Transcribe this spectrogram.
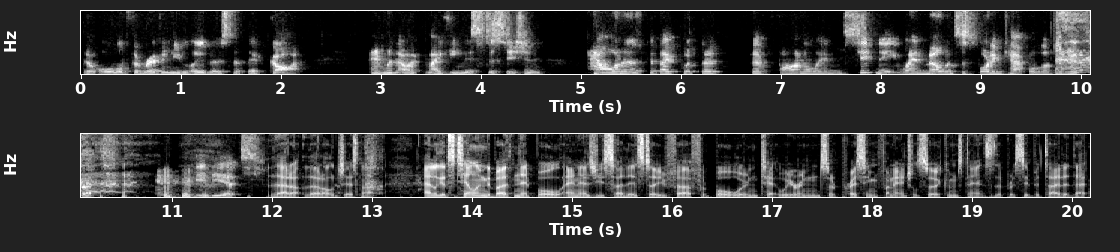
the all of the revenue levers that they've got, and when they were making this decision, how on earth could they put the the final in Sydney when Melbourne's the sporting capital of the universe. Idiots. That that old chestnut. And look, it's telling that both netball and, as you say there, Steve, uh, football were in te- we were in sort of pressing financial circumstances that precipitated that.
